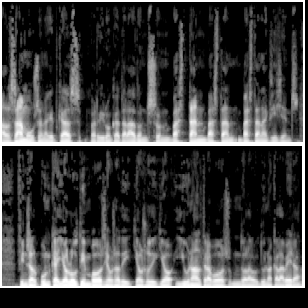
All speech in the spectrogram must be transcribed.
els amos, en aquest cas, per dir-ho en català, doncs són bastant, bastant, bastant exigents. Fins al punt que jo l'últim boss, ja us, ho dic, ja us ho dic jo, i un altre boss d'una calavera,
